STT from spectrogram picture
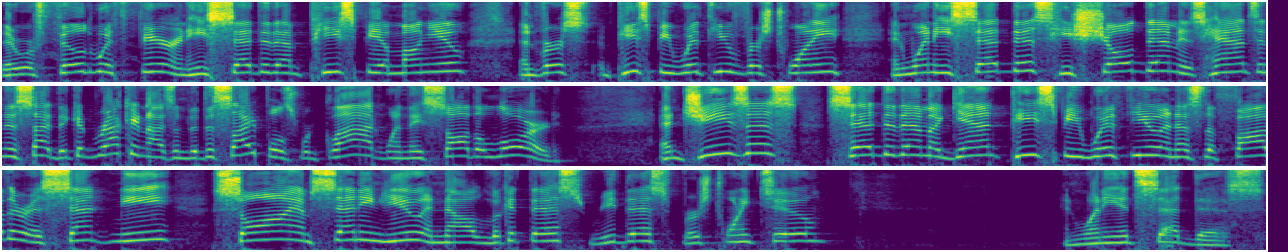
they were filled with fear, and he said to them, Peace be among you, and verse, peace be with you, verse 20. And when he said this, he showed them his hands and his side. They could recognize him. The disciples were glad when they saw the Lord. And Jesus said to them again, Peace be with you, and as the Father has sent me, so I am sending you. And now look at this, read this, verse 22. And when he had said this,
